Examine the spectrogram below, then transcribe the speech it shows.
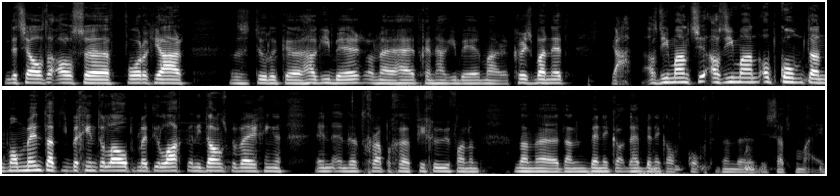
hetzelfde als eh, vorig jaar. Dat is natuurlijk eh Huggy Bear. Oh nee, hij had geen Huggy Bear, maar Chris Barnett. Ja, als die, man, als die man opkomt, dan het moment dat hij begint te lopen met die lach en die dansbewegingen en, en dat grappige figuur van hem, dan, eh, dan, ben, ik, dan ben ik al verkocht. Dan eh, is dat voor mij.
